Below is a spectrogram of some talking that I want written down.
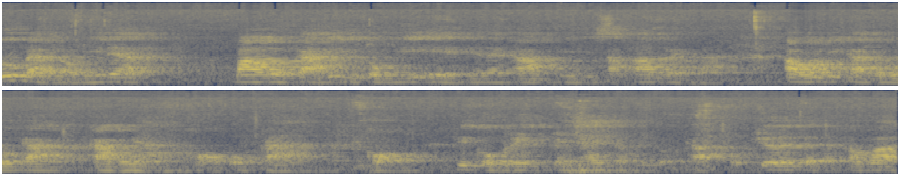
รูปแบบเหล่านี้เนี่ยบางองค์การที่อยู่ตรงนี้เองเนี่ยนะครับมีสาภาพแรงงานเอาวิธีการกระบวนการการบริหารขององค์การ ของพี่โกบริกไปใช้กับประโยชน์ครับผมเชื่อเลยเกินนะครับว่า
